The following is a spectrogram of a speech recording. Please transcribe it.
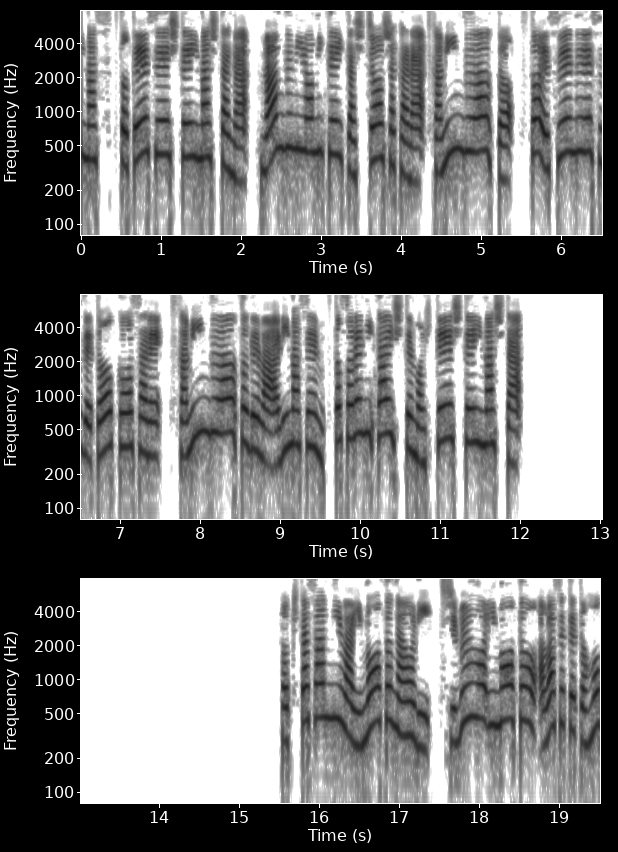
います、と訂正していましたが、番組を見ていた視聴者から、カミングアウト、と SNS で投稿され、カミングアウトではありません、とそれに対しても否定していました。時田さんには妹がおり、自分を妹を合わせてとホッ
